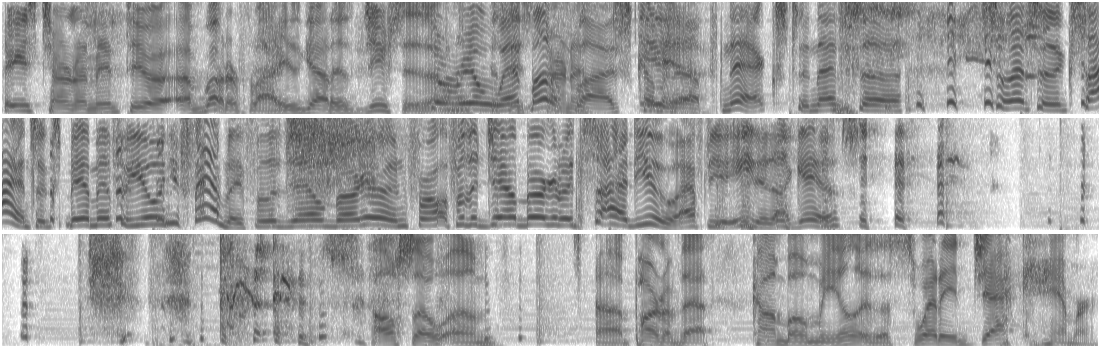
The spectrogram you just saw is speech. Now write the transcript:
he's turning into a, a butterfly. He's got his juices the it wet he's turning- butterflies coming Yeah. up next, and that's uh, so that's a science experiment for you and your family for the jail burger and for for the jail burger inside you after you eat it, I guess. Also, um, uh, part of that combo meal is a sweaty jackhammer.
